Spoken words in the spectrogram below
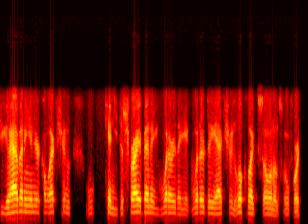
Do you have any in your collection? Can you describe any? What are they? What do they actually look like? So on and so forth.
